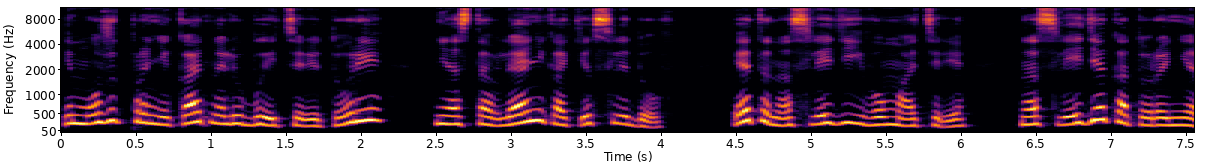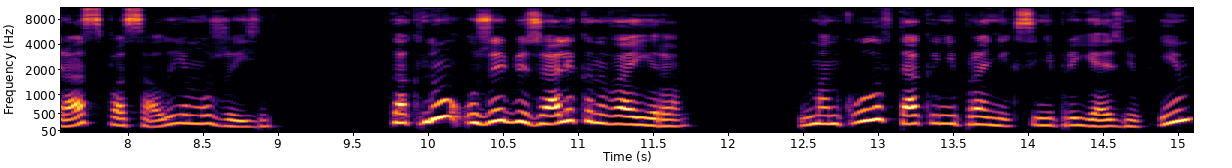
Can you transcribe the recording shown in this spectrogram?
и может проникать на любые территории, не оставляя никаких следов. Это наследие его матери, наследие, которое не раз спасало ему жизнь. К окну уже бежали конвоиры. Манкулов так и не проникся неприязнью к ним,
